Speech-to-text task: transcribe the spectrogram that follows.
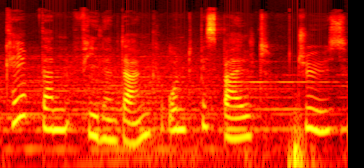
Okay, dann vielen Dank und bis bald. Tschüss.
